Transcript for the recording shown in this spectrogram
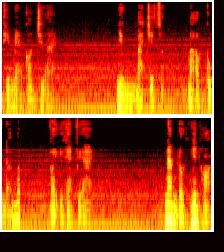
Thì mẹ con chứ ai? Nhưng bà chết rồi Mà ông cũng đã mất, Vậy ghen với ai? Nam đột nhiên hỏi.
